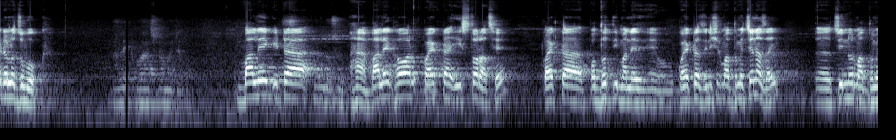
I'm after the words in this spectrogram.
এটা হলো যুবক। বালেক এটা। হ্যাঁ বালেক হওয়ার কয়েকটা স্তর আছে। কয়েকটা পদ্ধতি মানে কয়েকটা জিনিসের মাধ্যমে চেনা যায় চিহ্নর মাধ্যমে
